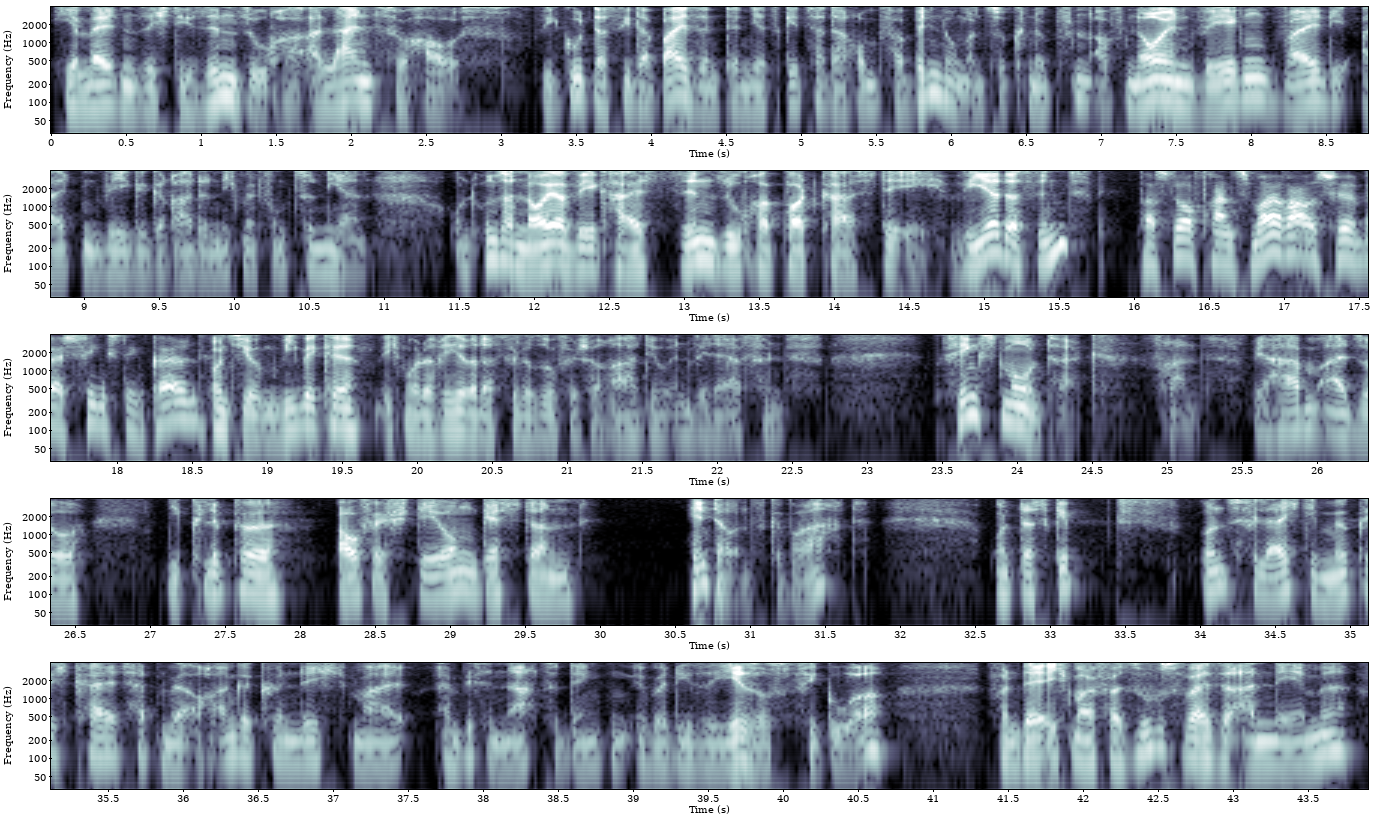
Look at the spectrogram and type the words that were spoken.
Hier melden sich die Sinnsucher allein zu Haus. Wie gut, dass Sie dabei sind, denn jetzt geht's ja darum, Verbindungen zu knüpfen auf neuen Wegen, weil die alten Wege gerade nicht mehr funktionieren. Und unser neuer Weg heißt sinnsucherpodcast.de. Wir, das sind Pastor Franz Meurer aus Höhenberg-Pfingst in Köln. Und Jürgen Wiebeke. Ich moderiere das Philosophische Radio in WDR 5. Pfingstmontag, Franz. Wir haben also die Klippe Auferstehung gestern hinter uns gebracht. Und das gibt uns vielleicht die Möglichkeit, hatten wir auch angekündigt, mal ein bisschen nachzudenken über diese Jesus-Figur, von der ich mal versuchsweise annehme,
